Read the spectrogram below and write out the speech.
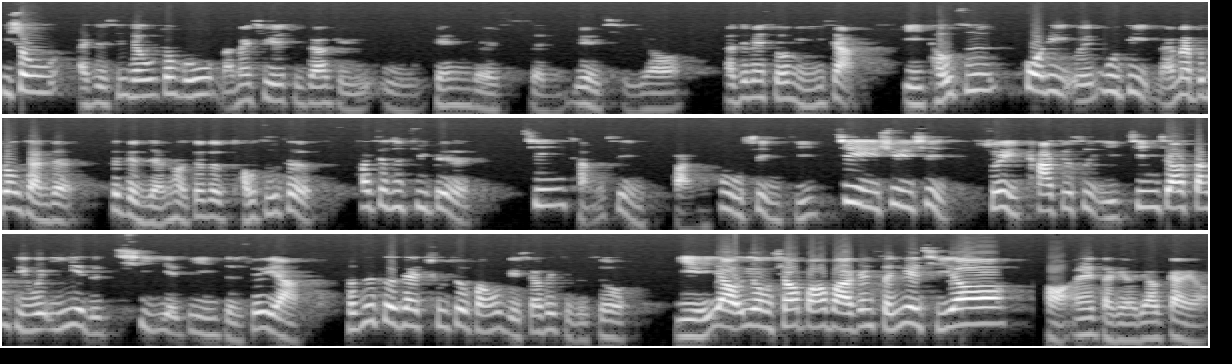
预售屋还是新成屋、中古屋，买卖契约书都要给予五天的审阅期哦。那这边说明一下，以投资获利为目的买卖不动产的这个人哈，叫做投资客，他就是具备了经常性、反复性及继续性，所以它就是以经销商品为营业的企业经营者。所以啊，投资客在出售房屋给消费者的时候，也要用消保法跟审阅期哦。好，安利大家有了解哦。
